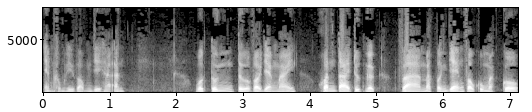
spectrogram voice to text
em không hy vọng gì hả anh? Quốc Tuấn tựa vào dàn máy, khoanh tay trước ngực và mắt vẫn dán vào khuôn mặt cô,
